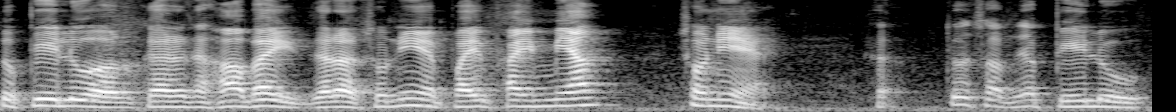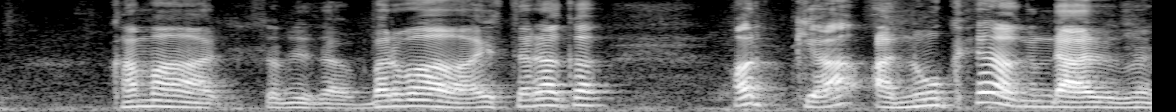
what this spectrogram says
तो पीलू और कह रहे थे हाँ भाई ज़रा सुनिए फाई फाई मियाँ सुनिए। तो समझा पीलू खमाज समझे साहब बरवा इस तरह का। और क्या अनोखे अंदाज में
